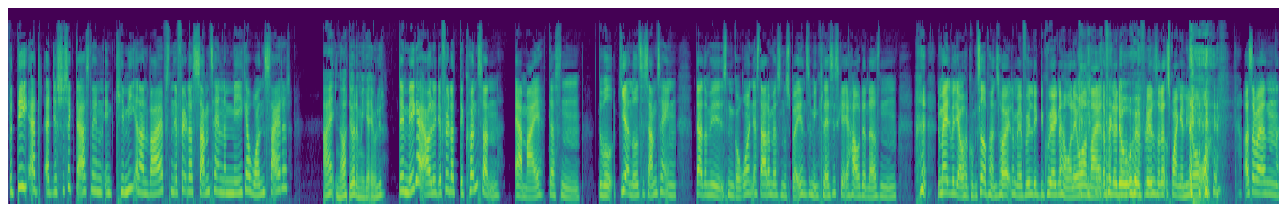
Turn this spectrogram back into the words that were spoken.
Fordi at, at jeg synes ikke, der er sådan en, en kemi eller en vibe. Sådan, jeg føler, at samtalen er mega one-sided. ej, nå, det var da mega ærgerligt. Det er mega ærgerligt. Jeg føler, at det kun sådan er mig, der sådan, du ved, giver noget til samtalen. Der, når vi sådan går rundt, jeg starter med sådan at spørge ind til min klassiske. Jeg har jo den der sådan... Normalt ville jeg jo have kommenteret på hans højde, men jeg følte ikke, det kunne jeg ikke, når han var lavere end mig. Der følte jeg, det var uhøfligt, så den sprang jeg lige over. og så var jeg sådan,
